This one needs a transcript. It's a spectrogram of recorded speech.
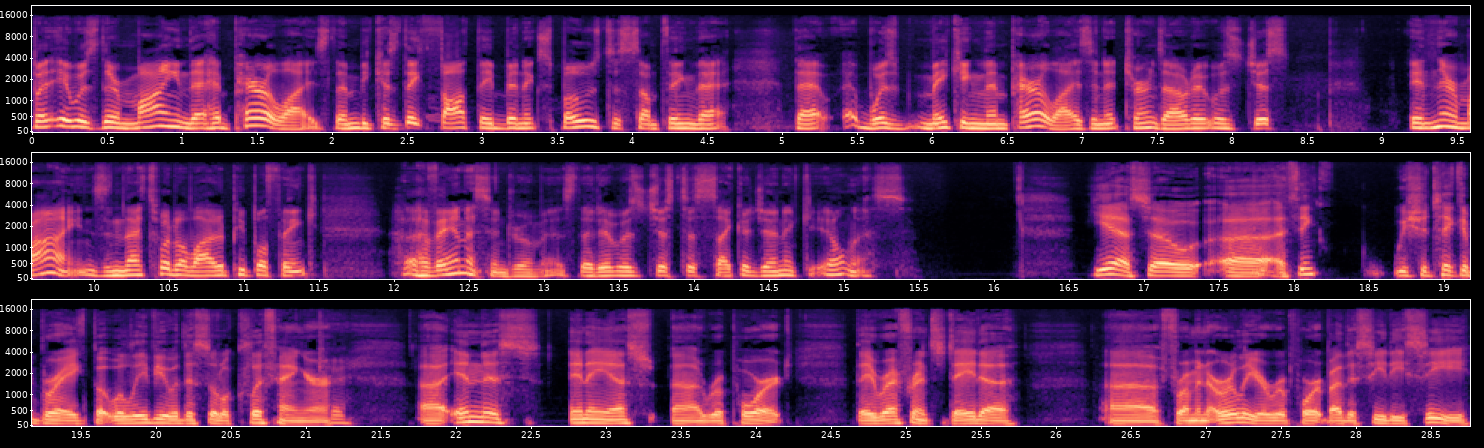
but it was their mind that had paralyzed them because they thought they'd been exposed to something that that was making them paralyzed and it turns out it was just in their minds and that's what a lot of people think Havana syndrome is that it was just a psychogenic illness. Yeah, so uh, I think we should take a break, but we'll leave you with this little cliffhanger. Okay. Uh, in this NAS uh, report, they reference data uh, from an earlier report by the CDC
